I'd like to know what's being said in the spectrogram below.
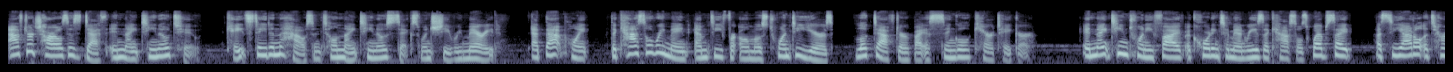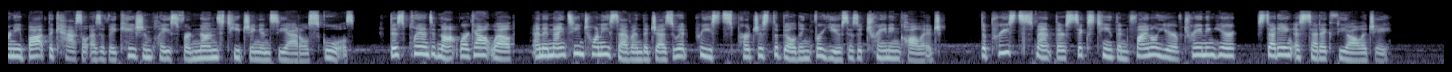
After Charles's death in 1902, Kate stayed in the house until 1906 when she remarried. At that point, the castle remained empty for almost 20 years, looked after by a single caretaker. In 1925, according to Manresa Castle's website, a Seattle attorney bought the castle as a vacation place for nuns teaching in Seattle schools. This plan did not work out well, and in 1927, the Jesuit priests purchased the building for use as a training college. The priests spent their 16th and final year of training here studying ascetic theology.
